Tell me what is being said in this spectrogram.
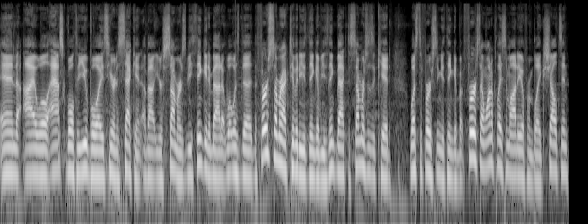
and I will ask both of you boys here in a second about your summers. Be thinking about it. What was the the first summer activity you think of? You think back to summers as a kid. What's the first thing you think of? But first, I want to play some audio from Blake Shelton.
